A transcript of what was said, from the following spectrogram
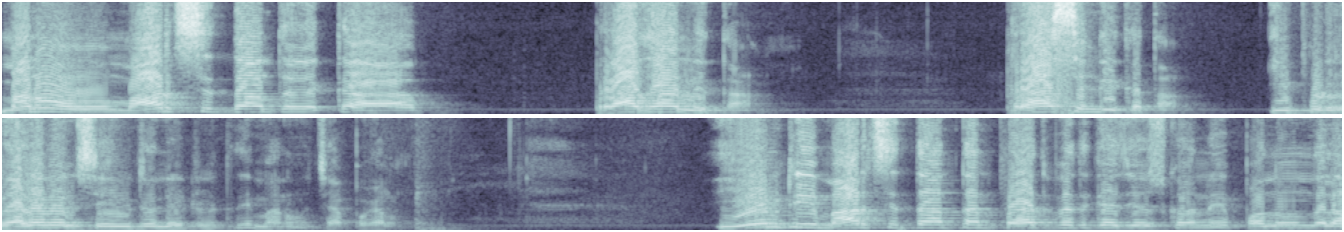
మనం మార్క్స్ సిద్ధాంతం యొక్క ప్రాధాన్యత ప్రాసంగికత ఇప్పుడు రెలవెన్స్ ఏమిటనేటువంటిది మనం చెప్పగలం. ఏమిటి మార్క్స్ సిద్ధాంతాన్ని ప్రాతిపదికగా చేసుకొని పంతొమ్మిది వందల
